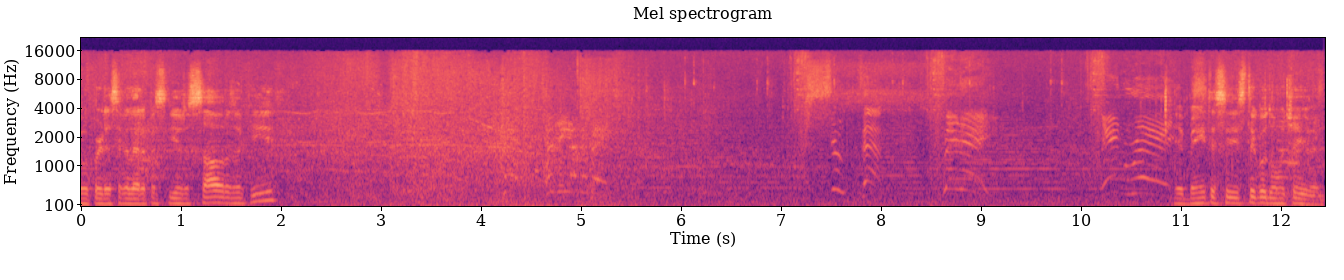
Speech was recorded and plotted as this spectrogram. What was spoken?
Eu vou perder essa galera pra seguir os sauros aqui. Rebenta esse Stegodonte aí, velho.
